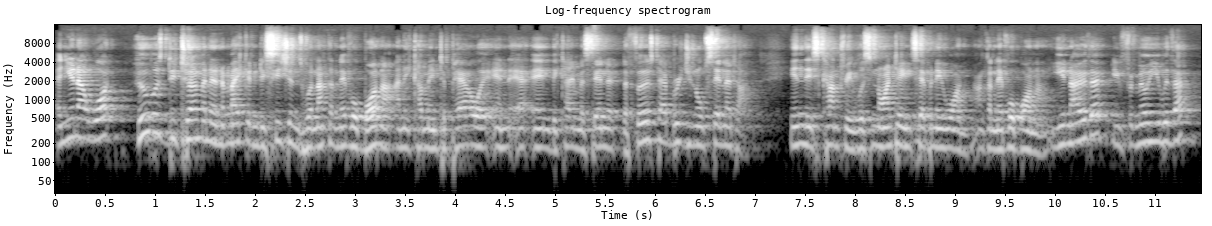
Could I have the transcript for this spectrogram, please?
And you know what? Who was determining and making decisions when Uncle Neville Bonner and he came into power and, and became a senator? The first Aboriginal senator in this country was 1971, Uncle Neville Bonner. You know that? You familiar with that?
